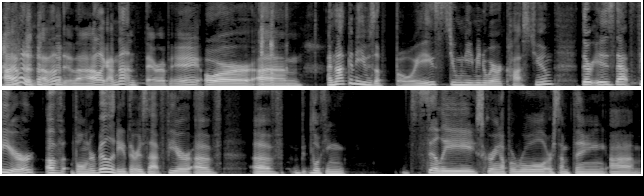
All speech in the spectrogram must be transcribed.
I wouldn't, I wouldn't do that. Like, I'm not in therapy, or um, I'm not going to use a voice. Do you need me to wear a costume? There is that fear of vulnerability. There is that fear of of looking silly, screwing up a rule or something. Um,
